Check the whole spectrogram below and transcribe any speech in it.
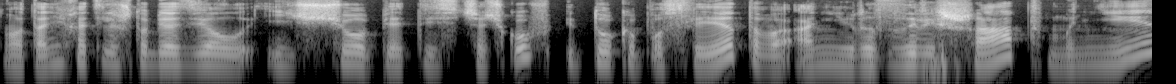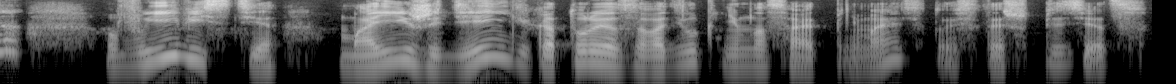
Вот, они хотели, чтобы я сделал еще 5000 очков, и только после этого они разрешат мне вывести мои же деньги, которые я заводил к ним на сайт, понимаете? То есть это же пиздец.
